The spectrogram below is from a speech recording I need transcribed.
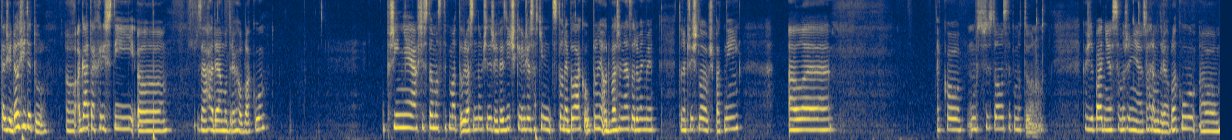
takže další titul. Uh, Agáta Christy, uh, Záhada modrého vlaku. Upřímně, já vše z toho moc nepamatuju. Dala jsem tam čtyři hvězdičky, vím, že jsem tím z toho nebyla jako úplně odvařená, zároveň mi to nepřišlo špatný, ale jako musím si z toho moc nepamatuju, no. Každopádně samozřejmě Záhada modrého vlaku, uh,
